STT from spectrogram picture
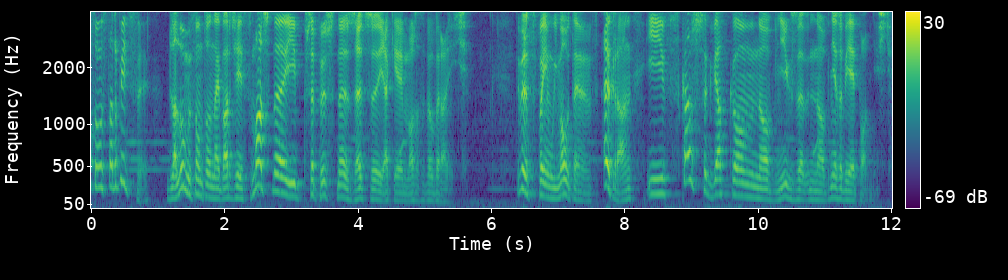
Są starbitsy. Dla Lum są to najbardziej smaczne i przepyszne rzeczy, jakie można sobie wyobrazić. Wybierz swoim Wiimotem w ekran i wskaż gwiazdką no w nich, że, no w nie, żeby je podnieść.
